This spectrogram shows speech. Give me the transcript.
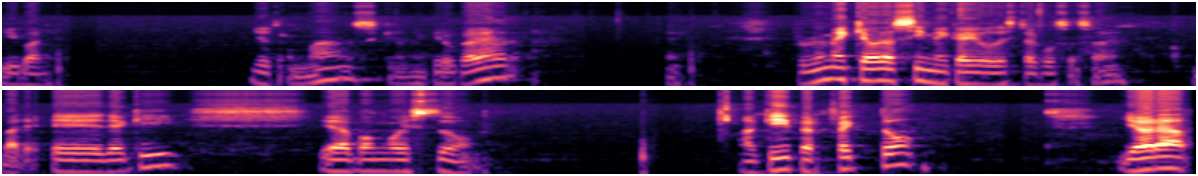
Y vale. Y otro más, que no me quiero caer. El problema es que ahora sí me caigo de esta cosa, ¿saben? Vale, eh, de aquí. Y ahora pongo esto aquí, perfecto. Y ahora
